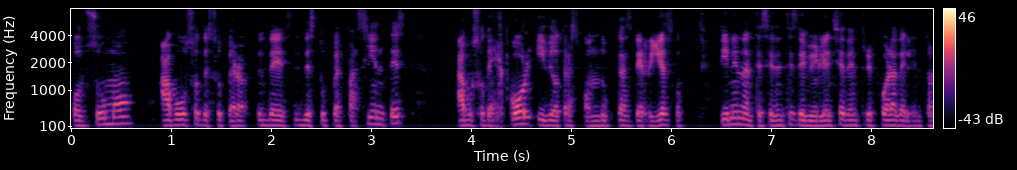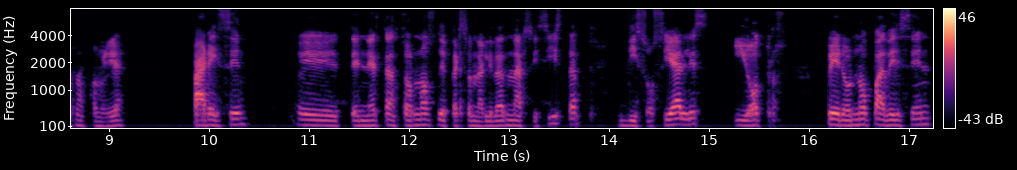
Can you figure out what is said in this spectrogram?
consumo, abuso de, estupefacientes, abuso de alcohol y de otras conductas de riesgo. Tienen antecedentes de violencia dentro y fuera del entorno familiar. Parecen eh, tener trastornos de personalidad narcisista, disociales y otros, pero no padecen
